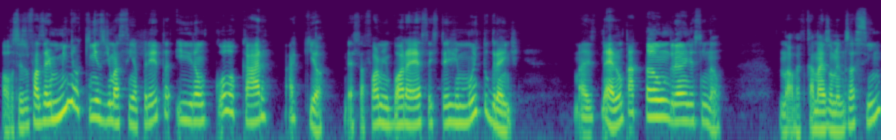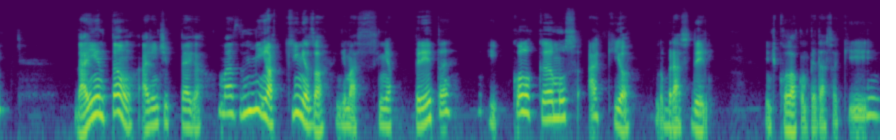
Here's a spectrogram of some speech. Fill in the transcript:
Ó, vocês vão fazer minhoquinhas de massinha preta e irão colocar aqui, ó. Dessa forma, embora essa esteja muito grande. Mas, é, não tá tão grande assim, não. Não, vai ficar mais ou menos assim. Daí, então, a gente pega umas minhoquinhas, ó, de massinha preta e colocamos aqui, ó, no braço dele. A gente coloca um pedaço aqui,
